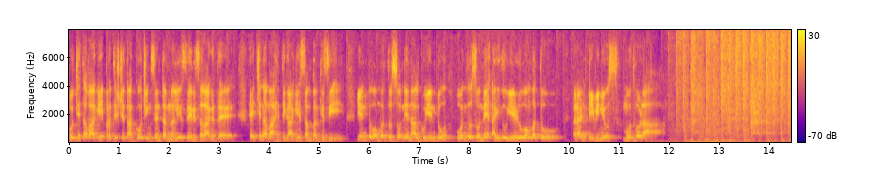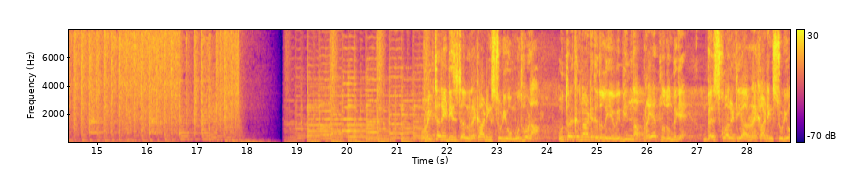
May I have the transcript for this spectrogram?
ಉಚಿತವಾಗಿ ಪ್ರತಿಷ್ಠಿತ ಕೋಚಿಂಗ್ ಸೆಂಟರ್ನಲ್ಲಿ ಸೇರಿಸಲಾಗುತ್ತೆ. ಹೆಚ್ಚಿನ ಮಾಹಿತಿಗಾಗಿ ಸಂಪರ್ಕಿಸಿ. ಎಂಟು ಒಂಬತ್ತು ಸೊನ್ನೆ ನಾಲ್ಕು ಎಂಟು ಒಂದು ಸೊನ್ನೆ ಐದು ಏಳು ಒಂಬತ್ತು. Run TV news Mudhol. Victory digital recording studio Mudhol, ಉತ್ತರ ಕರ್ನಾಟಕದಲ್ಲಿಯೇ ವಿಭಿನ್ನ ಪ್ರಯತ್ನದೊಂದಿಗೆ ಬೆಸ್ಟ್ ಕ್ವಾಲಿಟಿಯ ರೆಕಾರ್ಡಿಂಗ್ ಸ್ಟುಡಿಯೋ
